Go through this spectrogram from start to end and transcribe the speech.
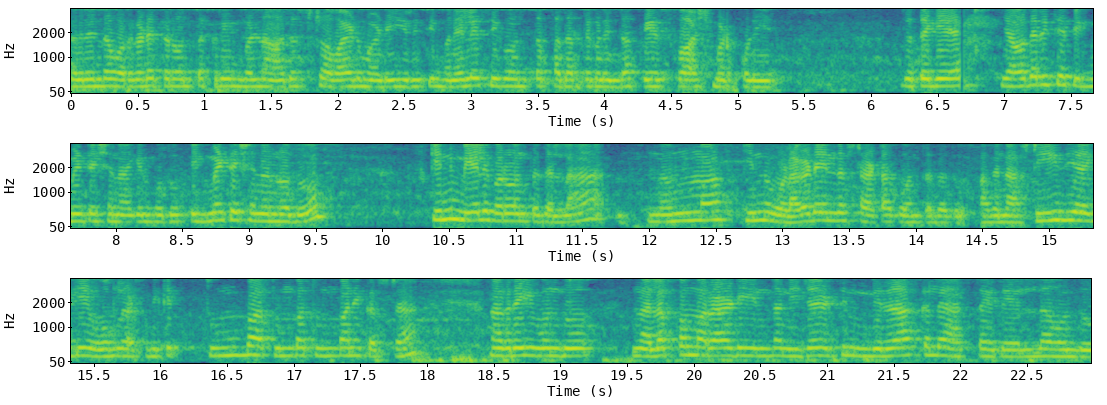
ಅದರಿಂದ ಹೊರಗಡೆ ತರುವಂಥ ಕ್ರೀಮ್ಗಳನ್ನ ಆದಷ್ಟು ಅವಾಯ್ಡ್ ಮಾಡಿ, ಈ ರೀತಿ ಮನೆಯಲ್ಲೇ ಸಿಗುವಂಥ ಪದಾರ್ಥಗಳಿಂದ ಫೇಸ್ ವಾಶ್ ಮಾಡ್ಕೊಳ್ಳಿ. ಜೊತೆಗೆ ಯಾವುದೇ ರೀತಿಯ ಪಿಗ್ಮೆಂಟೇಷನ್ ಆಗಿರ್ಬೋದು ಪಿಗ್ಮೆಂಟೇಷನ್ ಅನ್ನೋದು ಸ್ಕಿನ್ ಮೇಲೆ ಬರುವಂಥದ್ದಲ್ಲ ನಮ್ಮ ಸ್ಕಿನ್ ಒಳಗಡೆಯಿಂದ ಸ್ಟಾರ್ಟ್ ಆಗುವಂಥದ್ದು ಅದು ಅದನ್ನು ಅಷ್ಟು ಈಸಿಯಾಗಿ ಹೋಗ್ಲಾಡ್ಸೋದಕ್ಕೆ ತುಂಬ ತುಂಬ ತುಂಬಾ ಕಷ್ಟ. ಆದರೆ ಈ ಒಂದು ನಲಪ್ಪ ಮರಾಡಿಯಿಂದ ನಿಜ ಹೇಳ್ತೀನಿ ಮಿರಾಕಲ್ಲೇ ಆಗ್ತಾ ಇದೆ. ಎಲ್ಲ ಒಂದು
